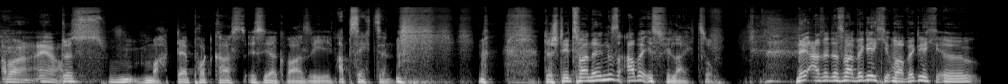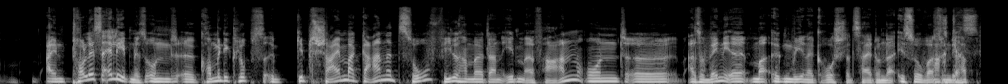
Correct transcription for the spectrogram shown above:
Aber ja, Das macht, der Podcast ist ja quasi, ab 16. das steht zwar nirgends, aber ist vielleicht so. Nee, also das war wirklich, war wirklich äh, ein tolles Erlebnis und äh, Comedy-Clubs äh, gibt scheinbar gar nicht so viel, haben wir dann eben erfahren und äh, also wenn ihr mal irgendwie in der Großstadt seid und da ist sowas Macht und ihr das. habt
